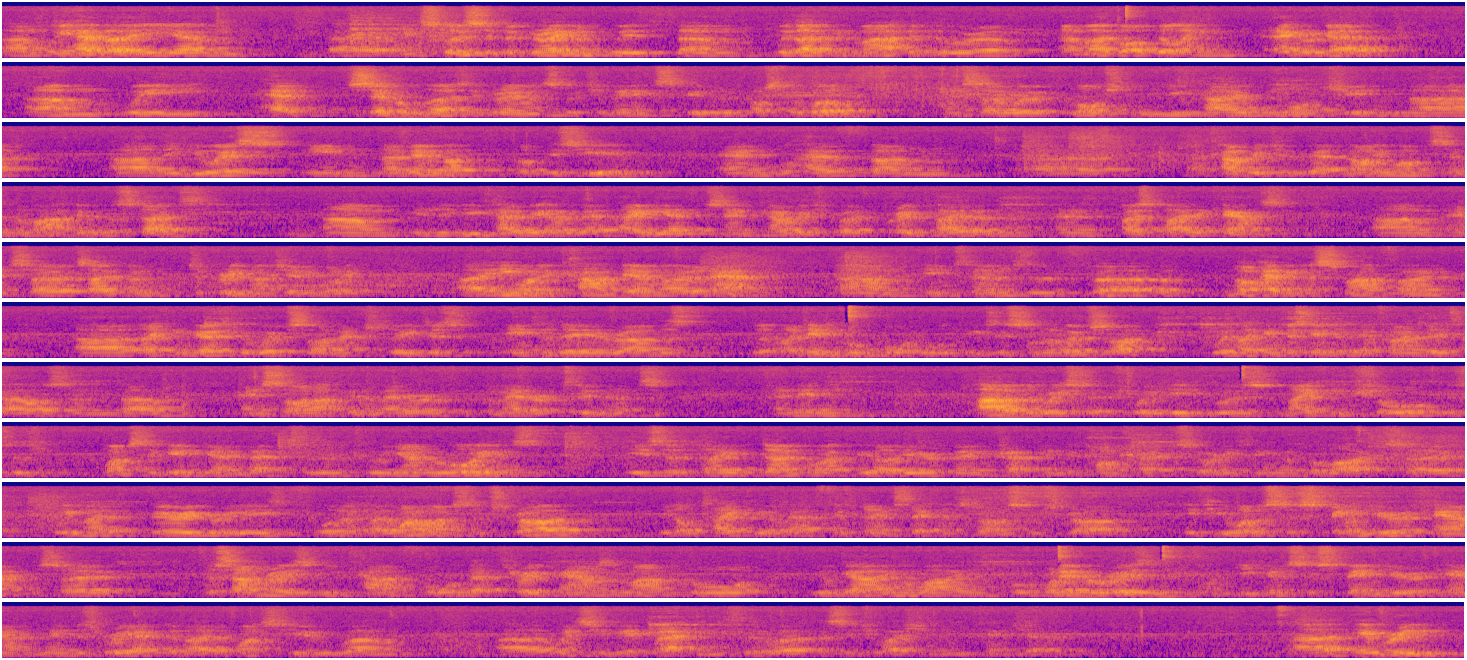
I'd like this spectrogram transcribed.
Um, we have a, um, uh, an exclusive agreement with, um, with Open Market, who are a, a mobile billing aggregator. Um, we have several of those agreements which have been executed across the world, and so we've launched in the UK, we'll launch in uh, uh, the US in November of this year, and we'll have um, uh, a coverage of about 91% of the market in the States. Um, in the UK, we have about 88% coverage, both prepaid and, and postpaid accounts. Um, and so it's open to pretty much anybody. Uh, anyone who can't download an app um, in terms of, uh, of not having a smartphone, uh, they can go to the website and actually just enter their, uh, this, the identical portal exists on the website where they can just enter their phone details and, um, and sign up in a matter of, a matter of two minutes. And then part of the research we did was making sure, this is once again going back to, to a younger audience, is that they don't like the idea of being trapped into contracts or anything of the like. So we made it very, very easy for them. If they want to unsubscribe, it'll take you about 15 seconds to unsubscribe. If you want to suspend your account, so for some reason you can't afford that three pounds a month or you're going away for whatever reason, you can suspend your account and then just reactivate it once you, um, uh, once you get back into a, a situation where you can generate. Uh, every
